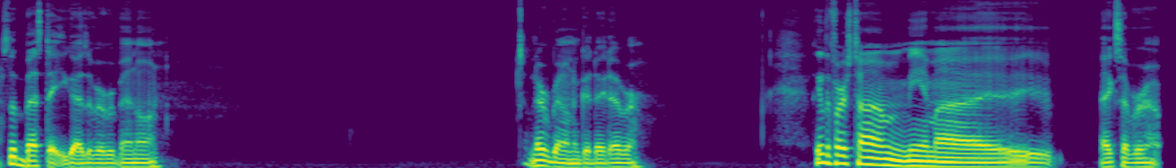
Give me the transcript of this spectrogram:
What's the best date you guys have ever been on? I've never been on a good date ever. I think the first time me and my ex ever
